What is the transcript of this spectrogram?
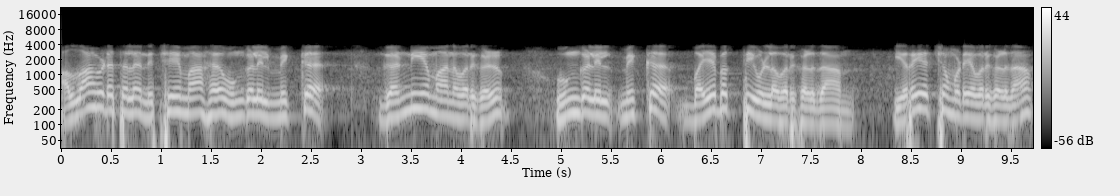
அல்லாஹ்விடத்தில் நிச்சயமாக உங்களில் மிக்க கண்ணியமானவர்கள் உங்களில் மிக்க பயபக்தி உள்ளவர்கள்தான் இரையச்சம் உடையவர்கள்தான் தான்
